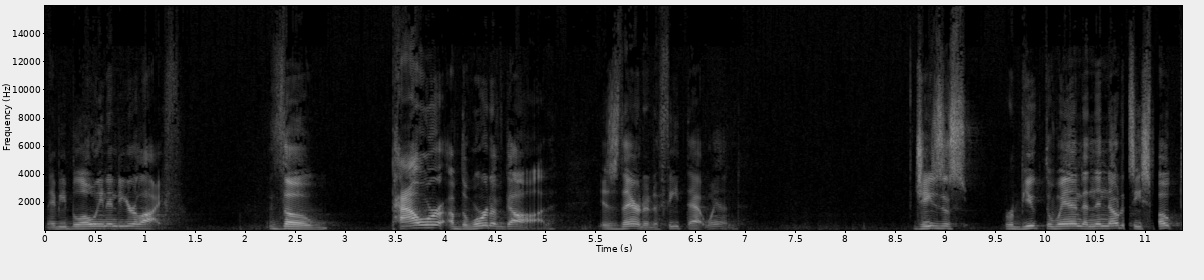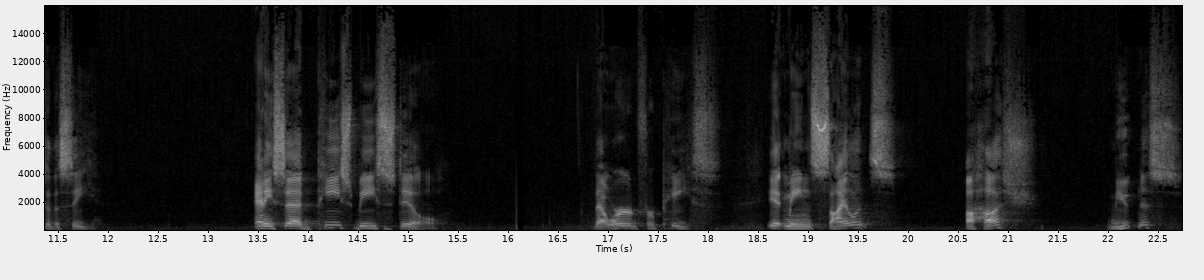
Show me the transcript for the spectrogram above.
maybe blowing into your life, the power of the Word of God is there to defeat that wind. Jesus rebuked the wind, and then notice he spoke to the sea. And he said, Peace be still. That word for peace, it means silence, a hush, muteness,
